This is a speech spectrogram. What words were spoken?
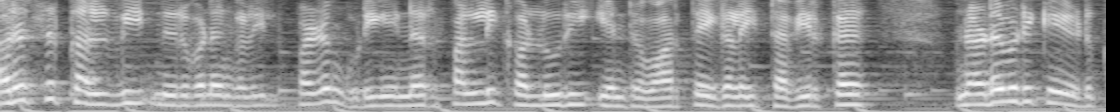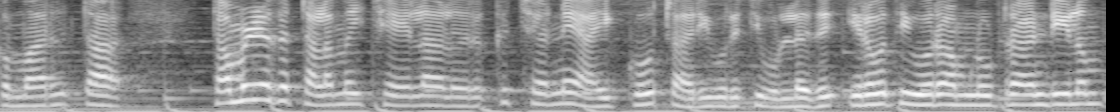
அரசு கல்வி நிறுவனங்களில் பழங்குடியினர் பள்ளி கல்லூரி என்ற வார்த்தைகளை தவிர்க்க நடவடிக்கை எடுக்குமாறு த தமிழக தலைமைச் செயலாளருக்கு சென்னை ஐகோர்ட் அறிவுறுத்தியுள்ளது. இருபத்தி ஓராம் நூற்றாண்டிலும்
